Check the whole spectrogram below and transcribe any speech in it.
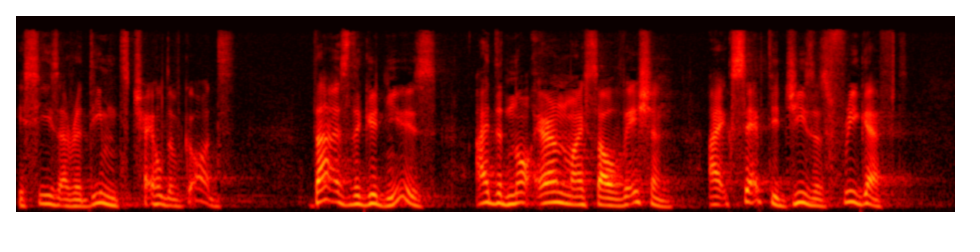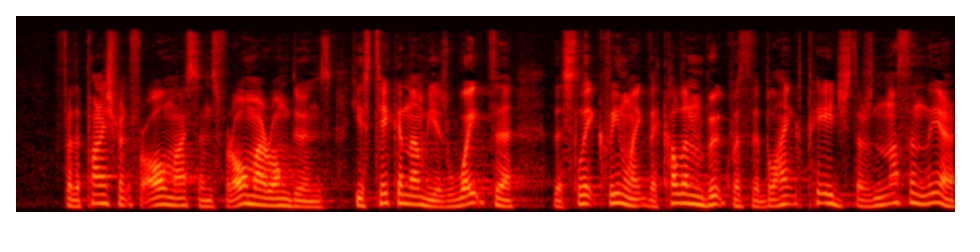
He sees a redeemed child of God. That is the good news. I did not earn my salvation. I accepted Jesus' free gift for the punishment for all my sins, for all my wrongdoings. He has taken them, He has wiped the, the slate clean like the coloring book with the blank page. There's nothing there.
